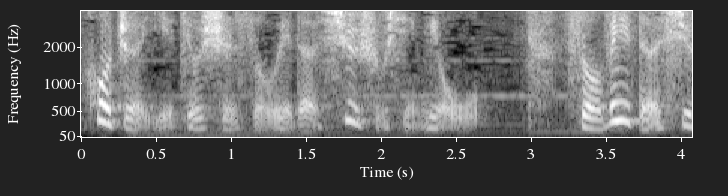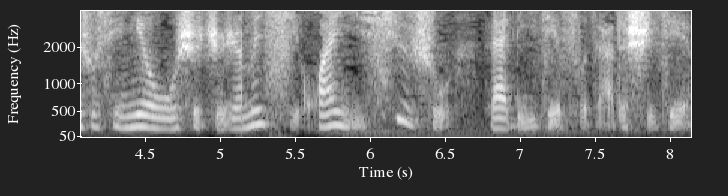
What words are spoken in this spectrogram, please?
后者也就是所谓的叙述性谬误。所谓的叙述性谬误，是指人们喜欢以叙述来理解复杂的世界，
